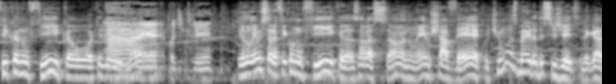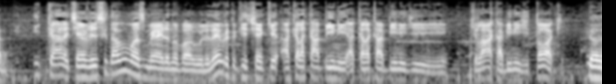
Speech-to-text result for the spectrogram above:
Fica, não fica, ou aquele. Ah, né? é, pode crer. Eu não lembro se era Fica ou não fica, Azaração, eu não lembro, Chaveco. Tinha umas merda desse jeito, tá ligado? E cara, tinha vezes que dava umas merda no bagulho. Lembra que tinha aqui- aquela cabine, aquela cabine de. Que lá, cabine de toque? O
